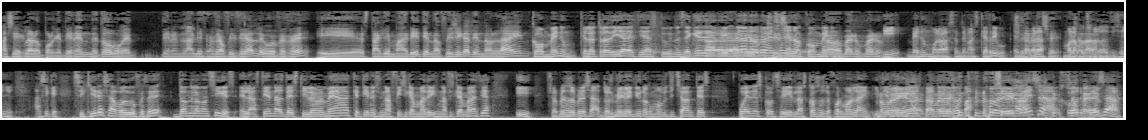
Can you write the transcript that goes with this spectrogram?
Así que claro, porque tienen de todo, porque tienen la licencia oficial de UFC y está aquí en Madrid, tienda física, tienda online. Con Venom, que el otro día decías tú, no sé qué de Ah, No, no, no, esa sí, ya no, con Venom. No, Venom, Venom. Y Venom mola bastante más que Reebok, es Sí, la verdad. mola mucho más los diseños. Así que, si quieres algo de UFC, ¿dónde lo consigues? En las tiendas de estilo MMA, que tienes una física en Madrid, una física en Valencia, y, sorpresa, sorpresa, 2021, como hemos dicho antes, puedes conseguir las cosas de forma online. Y No tiene me envíos para no toda Europa. no ¡Sorpresa! ¡Sorpresa!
